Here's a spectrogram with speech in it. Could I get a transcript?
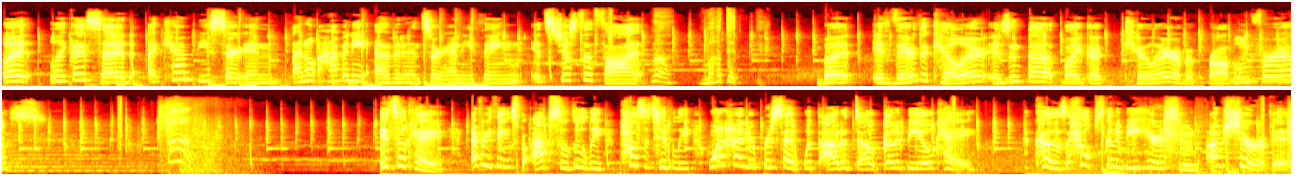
But like I said, I can't be certain. I don't have any evidence or anything. It's just a thought. But if they're the killer, isn't that like a killer of a problem for us? It's okay. Everything's absolutely, positively, 100% without a doubt gonna be okay. Cause help's gonna be here soon, I'm sure of it.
